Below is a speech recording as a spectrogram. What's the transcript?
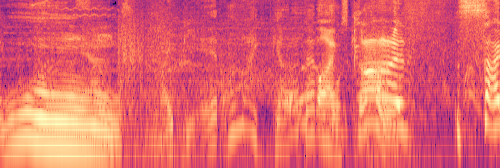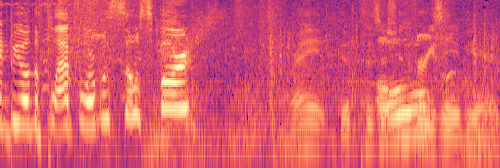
Ooh! might be it. Oh my god, that My almost God! killed. The side B on the platform was so smart! Right, good position Oh. for Xavier.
